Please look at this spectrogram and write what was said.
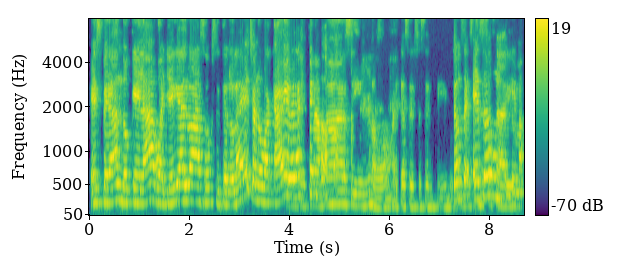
esperando que el agua llegue al vaso, si usted no la echa, no va a caer, ¿verdad? sí, no, hay que hacerse sentir. Entonces, eso es un tema.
